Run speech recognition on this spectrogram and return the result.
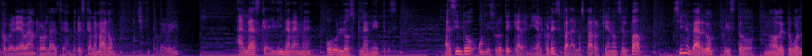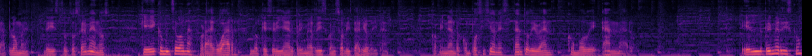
cobereaban rolas de Andrés Calamaro, Chiquito Bebé, Alaska y Dinarama o Los Planetas, haciendo un disfrute cada miércoles para los parroquianos del pub. Sin embargo, esto no detuvo la pluma de estos dos hermanos que comenzaban a fraguar lo que sería el primer disco en solitario de Iván, combinando composiciones tanto de Iván como de Amaro. El primer disco,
